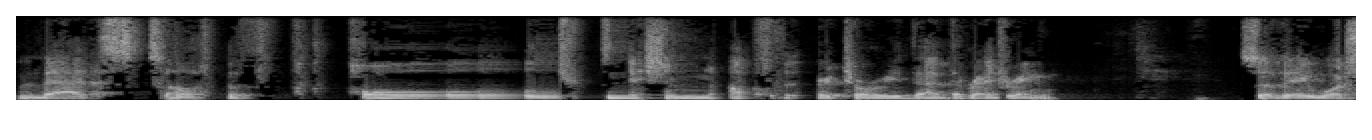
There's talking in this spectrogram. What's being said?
that sort of whole transmission of the territory that they're entering. So they watch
